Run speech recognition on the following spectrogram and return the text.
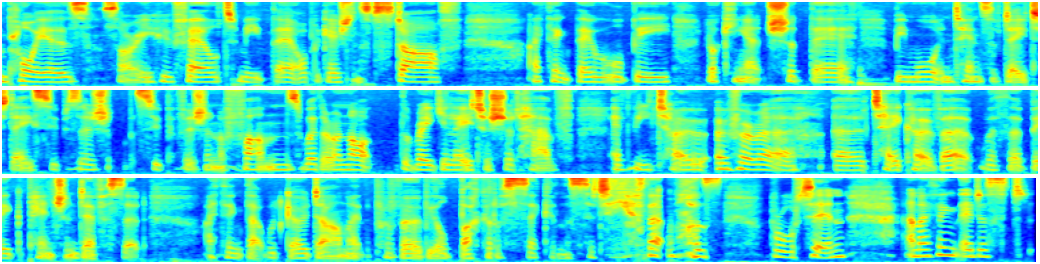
employers, sorry, who fail to meet their obligations to staff. I think they will be looking at should there be more intensive day-to-day supervision, supervision of funds, whether or not the regulator should have a veto over a, a takeover with a big pension deficit. I think that would go down like the proverbial bucket of sick in the city if that was brought in. And I think they're just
